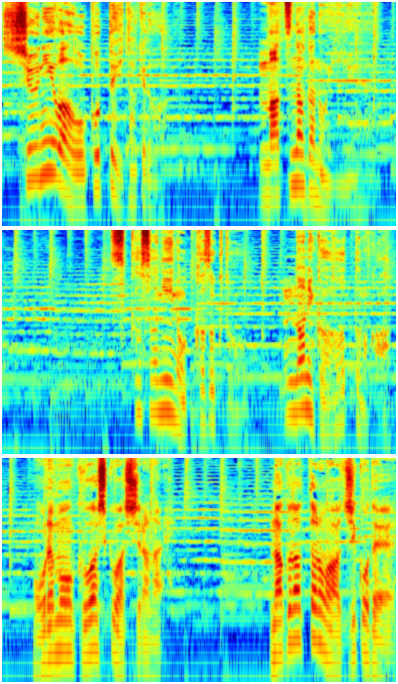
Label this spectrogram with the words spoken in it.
衆には怒っていたけど松永の家。司兄の家族と何かあったのか？俺も詳しくは知らない。亡くなったのは事故で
